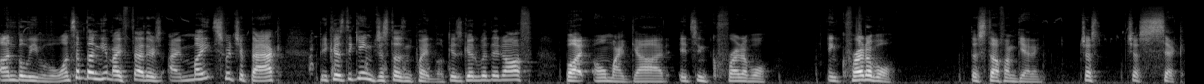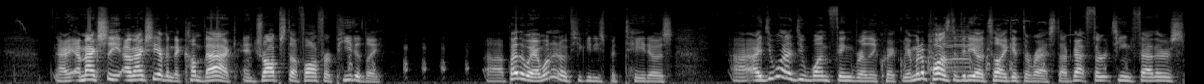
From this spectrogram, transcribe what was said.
Unbelievable. Once I'm done getting my feathers, I might switch it back because the game just doesn't quite look as good with it off. But, oh my god, it's incredible. Incredible, the stuff I'm getting. Just, just sick. All right, I'm actually, I'm actually having to come back and drop stuff off repeatedly. Uh, by the way, I want to know if you can use potatoes. Uh, I do want to do one thing really quickly. I'm going to pause the video until I get the rest. I've got 13 feathers.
